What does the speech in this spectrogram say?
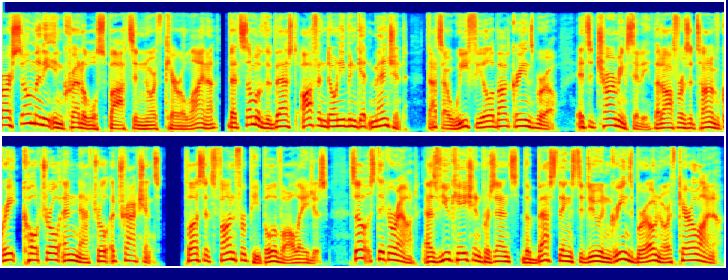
are so many incredible spots in North Carolina that some of the best often don't even get mentioned. That's how we feel about Greensboro. It's a charming city that offers a ton of great cultural and natural attractions. Plus, it's fun for people of all ages. So stick around as Viewcation presents the best things to do in Greensboro, North Carolina.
